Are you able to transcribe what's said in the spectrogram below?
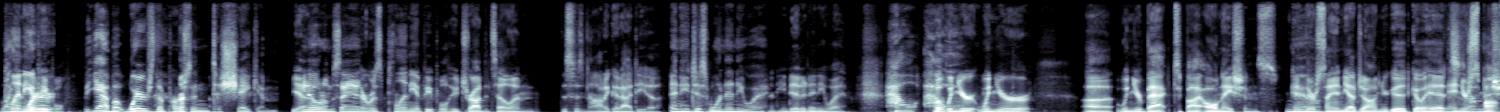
Like, Plenty where- of people. But yeah, but where's the person to shake him? Yeah. You know what I'm saying? There was plenty of people who tried to tell him this is not a good idea, and he just went anyway. and he did it anyway. How? how But when you're when you're uh, when you're backed by all nations and Yeah. they're saying, "Yeah, John, you're good. Go ahead," This and you're sponsored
